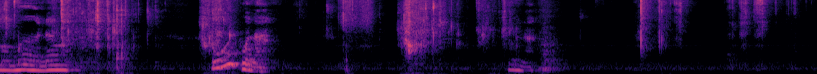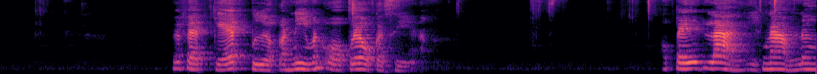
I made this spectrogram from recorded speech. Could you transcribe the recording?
มือมือหนึงอุ้ยคุณอะ คุณอะไปแฟดแก๊สเปลือกอันนี้มันออกแล้วกะสิเอาไปล้างอีกน้ำหนึ่ง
